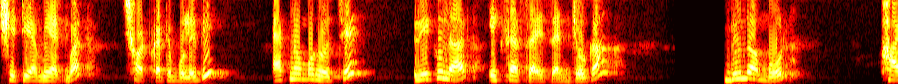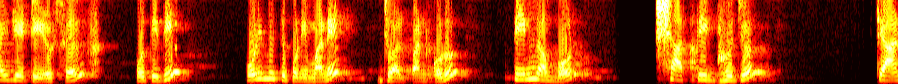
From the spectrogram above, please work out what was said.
সেটি আমি একবার শর্টকাটে বলে দিই। এক নম্বর হচ্ছে রেগুলার এক্সারসাইজ অ্যান্ড যোগা দু নম্বর হাইড্রেট ইউর সেলফ প্রতিদিন। পরিমিত পরিমাণে জল পান করুন। তিন নম্বর সাত্বিক ভোজন। চার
